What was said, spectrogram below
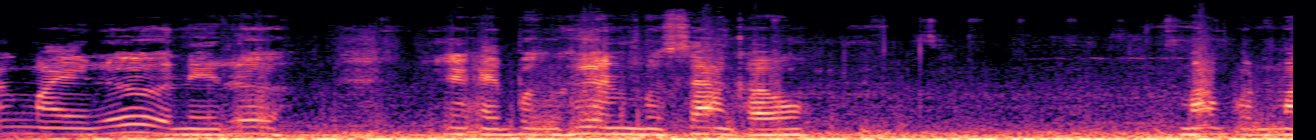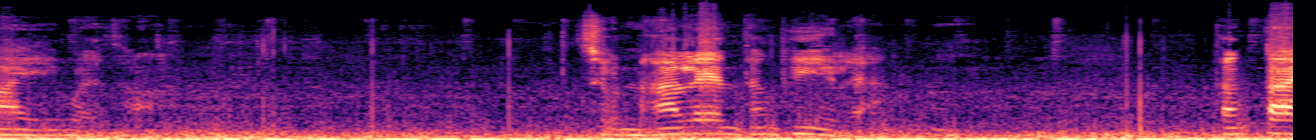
ทั้งใหม่เร้อในเร้อยังให้เบิ่งเพื่อนมาสร้างเขา มาบนใหม่ไว้ต่อส่วนฮาแลนทั้งพี่แหละ ทั้งใต้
